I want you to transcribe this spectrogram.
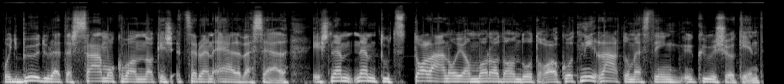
hogy bődületes számok vannak, és egyszerűen elveszel, és nem, nem tudsz talán olyan maradandót alkotni, látom ezt én külsőként.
